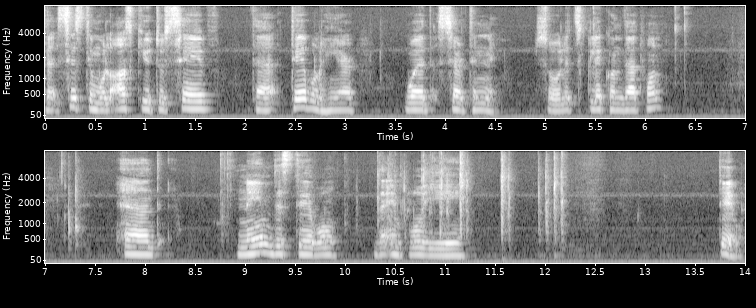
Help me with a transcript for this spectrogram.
the system will ask you to save the table here with certain name. So let's click on that one. And name this table the employee table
